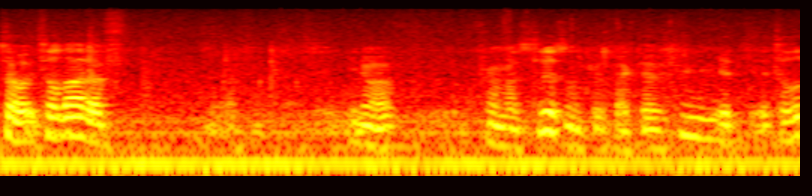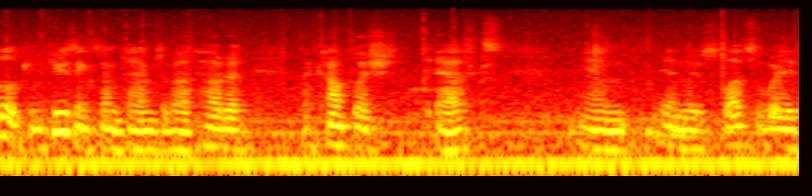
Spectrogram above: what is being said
So it's a lot of, of, you know, from a citizen's perspective, Hmm. it, it's a little confusing sometimes about how to accomplish tasks. And, and there's lots of ways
